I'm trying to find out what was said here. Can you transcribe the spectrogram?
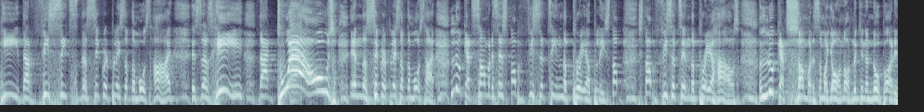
he that visits the secret place of the Most High. It says he that dwells in the secret place of the Most High. Look at somebody say, stop visiting the prayer place. Stop, stop visiting the prayer house. Look at somebody. Some of y'all not looking at nobody.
